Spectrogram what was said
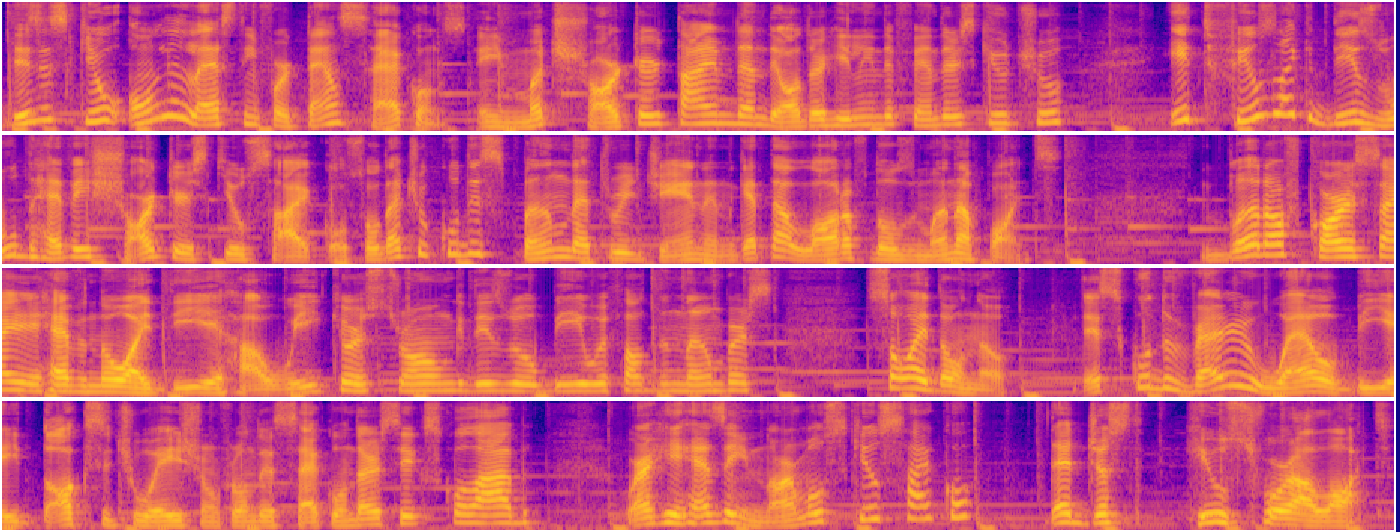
this skill only lasting for 10 seconds, a much shorter time than the other healing defender skill 2, it feels like this would have a shorter skill cycle so that you could spam that regen and get a lot of those mana points. But of course I have no idea how weak or strong this will be without the numbers, so I don't know. This could very well be a Doc situation from the second R6 collab, where he has a normal skill cycle that just heals for a lot.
